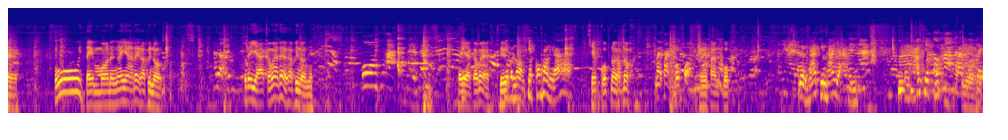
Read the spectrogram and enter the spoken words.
เออ โอ้ยเต็มหม้อหนึงอายะได้ครับพี่น้องบ่ได้อยากก็มาเด้อครับพี่น้องนี่ถ้าอยากก็มาคือเก็บมันนอกเก็บกบห้องนี้นะเชฟกบเนาะครับเนาะนายพันกบก่อนในพานกบเรื่องหากินหาอย่างนี้ต้องหาเก็บกบบ้านนี่กบเลย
